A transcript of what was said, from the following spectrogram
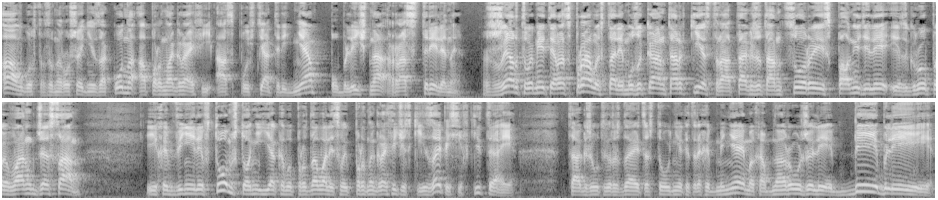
августа за нарушение закона о порнографии, а спустя три дня публично расстреляны. Жертвами этой расправы стали музыканты оркестра, а также танцоры и исполнители из группы Ванг Джесан. Их обвинили в том, что они якобы продавали свои порнографические записи в Китае. Также утверждается, что у некоторых обменяемых обнаружили Библии,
